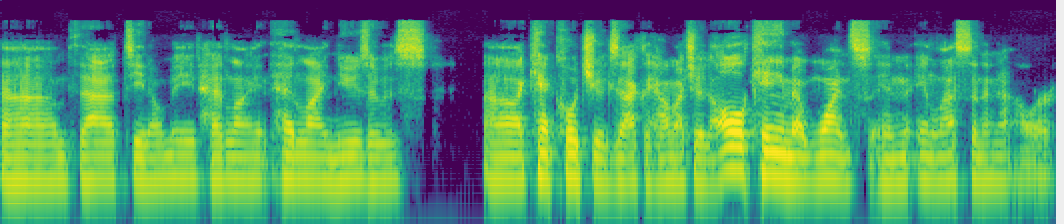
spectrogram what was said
um, that you know made headline headline news. It was uh, I can't quote you exactly how much it all came at once in in less than an hour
